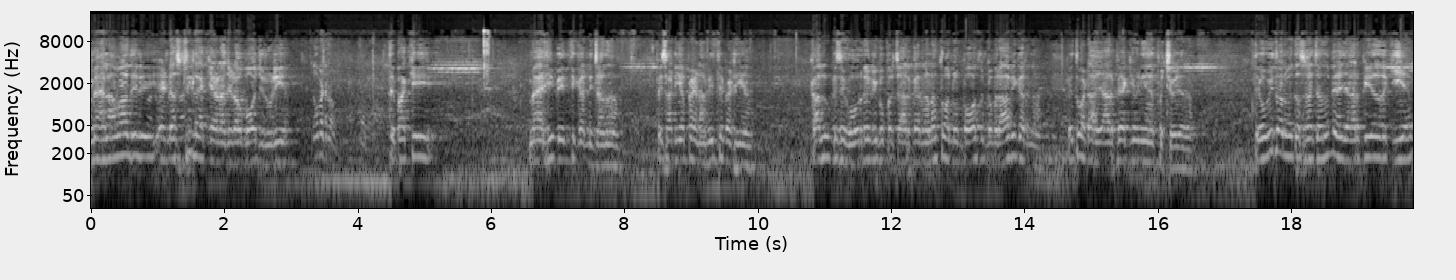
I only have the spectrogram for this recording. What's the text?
ਮਹਿਲਾਵਾਂ ਦੇ ਲਈ ਇੰਡਸਟਰੀ ਲੈ ਕੇ ਆਉਣਾ ਜਿਹੜਾ ਉਹ ਬਹੁਤ ਜ਼ਰੂਰੀ ਹੈ ਦੋ ਮਿੰਟ ਲਓ ਤੇ ਬਾਕੀ ਮੈਂ ਇਹੀ ਬੇਨਤੀ ਕਰਨੀ ਚਾਹੁੰਦਾ ਵੀ ਸਾਡੀਆਂ ਭੈਣਾਂ ਵੀ ਇੱਥੇ ਬੈਠੀਆਂ। ਕੱਲ ਨੂੰ ਕਿਸੇ ਹੋਰ ਨੇ ਵੀ ਕੋਈ ਪ੍ਰਚਾਰ ਕਰਨਾ ਨਾ ਤੁਹਾਨੂੰ ਬਹੁਤ ਗੁੰਮਰਾਹ ਵੀ ਕਰਨਾ ਵੀ ਤੁਹਾਡਾ 1000 ਰੁਪਇਆ ਕਿਉਂ ਨਹੀਂ ਆਇਆ ਪੁੱਛਿਓ ਜਰਾ। ਤੇ ਉਹ ਵੀ ਤੁਹਾਨੂੰ ਮੈਂ ਦੱਸਣਾ ਚਾਹੁੰਦਾ ਵੀ 1000 ਰੁਪਏ ਦਾ ਤਾਂ ਕੀ ਹੈ?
